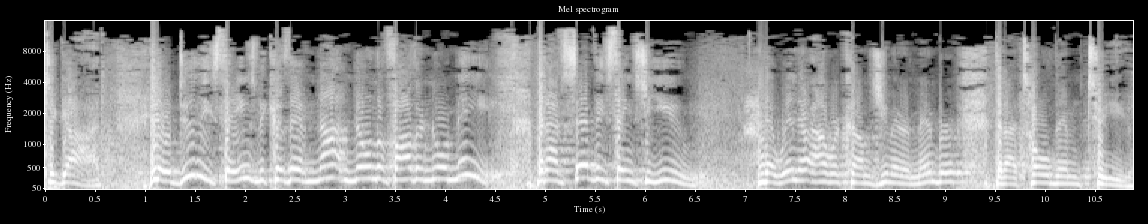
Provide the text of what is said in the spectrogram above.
to God. And they will do these things because they have not known the Father nor me. But I've said these things to you, that when their hour comes, you may remember that I told them to you.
